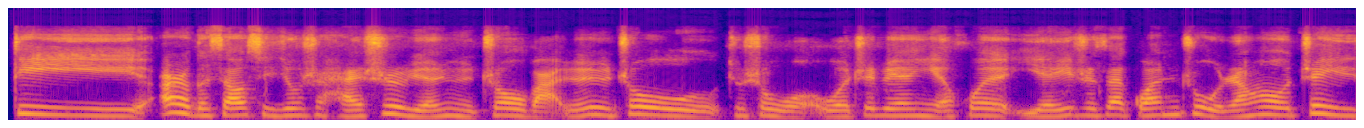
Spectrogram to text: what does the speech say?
第二个消息就是还是元宇宙吧。元宇宙就是我我这边也会也一直在关注。然后这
